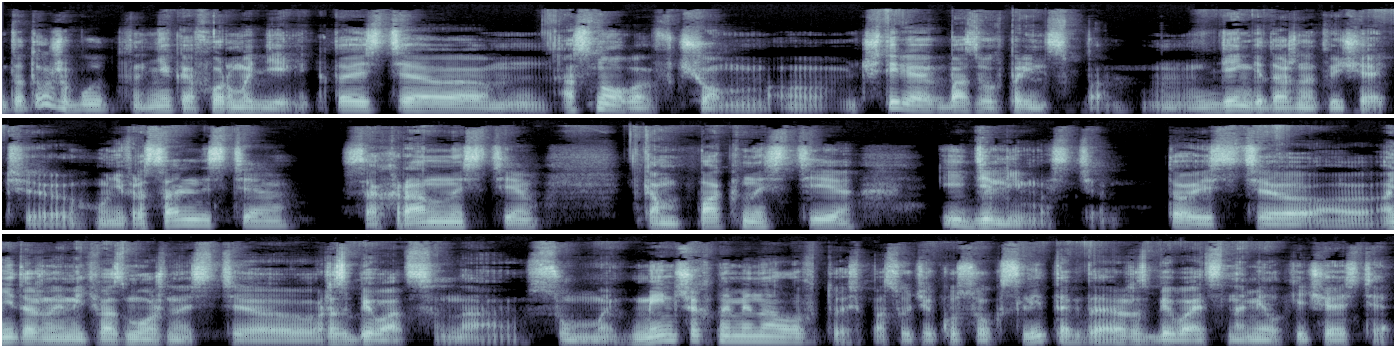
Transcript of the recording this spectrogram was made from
это тоже будет некая форма денег. То есть э, основа в чем? Четыре базовых принципа. Деньги должны отвечать э, универсальности, сохранности, компактности и делимости. То есть э, они должны иметь возможность э, разбиваться на суммы меньших номиналов, то есть, по сути, кусок слиток да, разбивается на мелкие части.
